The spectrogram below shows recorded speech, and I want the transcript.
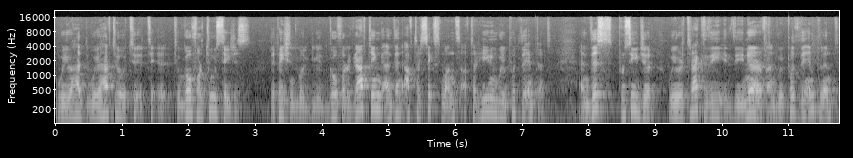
we, had, we have to, to, to go for two stages. The patient will go for a grafting, and then after six months, after healing, we'll put the implant. And this procedure, we retract the, the nerve and we put the implant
